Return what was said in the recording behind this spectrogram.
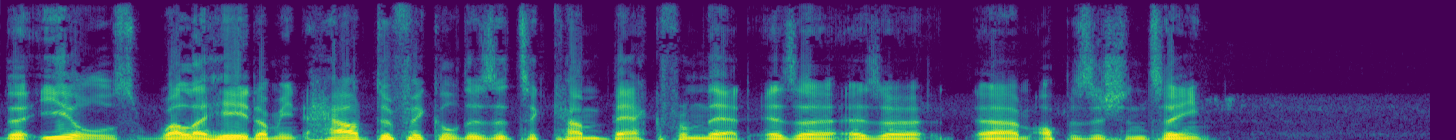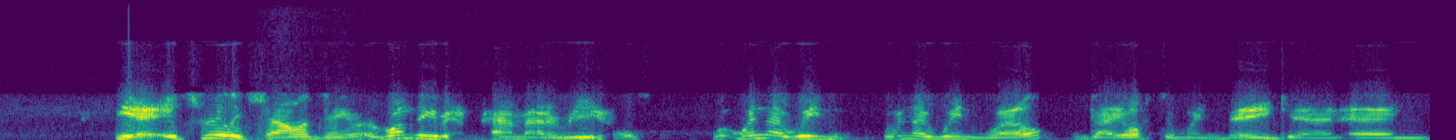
the Eels well ahead. I mean, how difficult is it to come back from that as a as a um, opposition team? Yeah, it's really challenging. One thing about Parramatta Eels, when they win when they win well, they often win big. And, and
